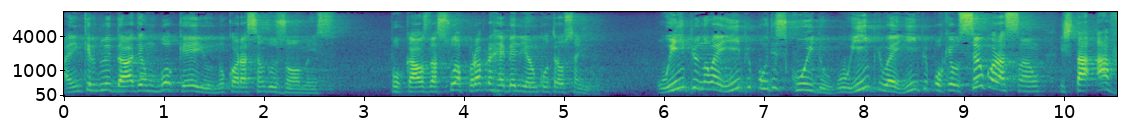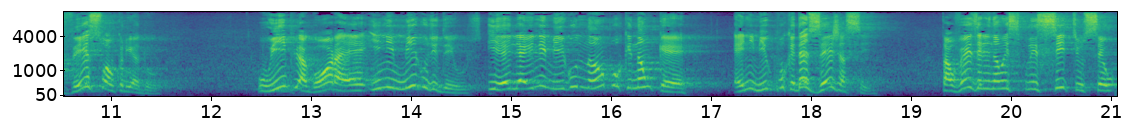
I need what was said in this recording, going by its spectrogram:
a incredulidade é um bloqueio no coração dos homens por causa da sua própria rebelião contra o Senhor. O ímpio não é ímpio por descuido, o ímpio é ímpio porque o seu coração está avesso ao Criador. O ímpio agora é inimigo de Deus, e ele é inimigo não porque não quer, é inimigo porque deseja ser. Talvez ele não explicite o seu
